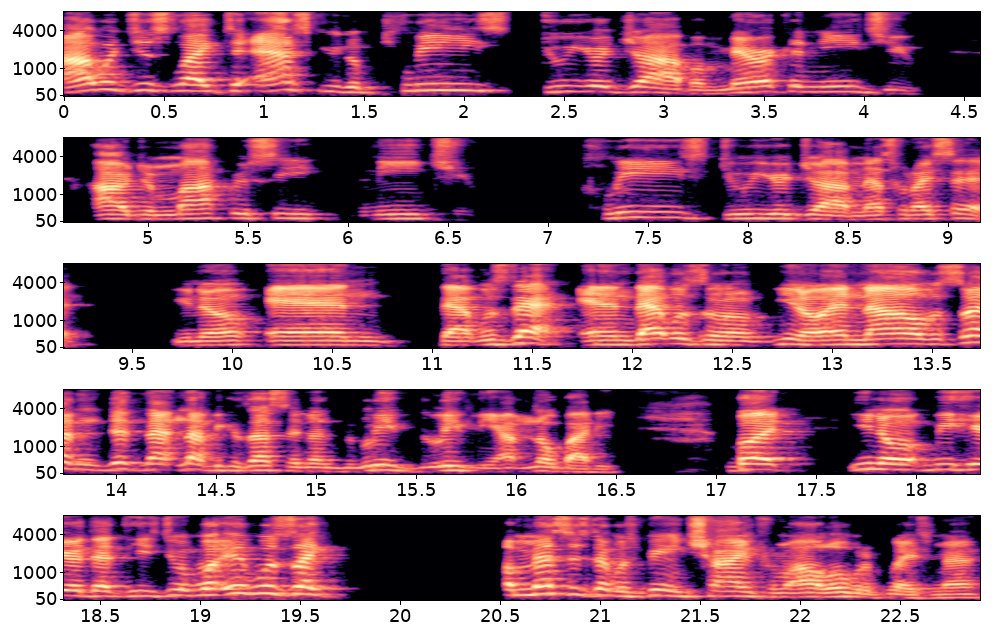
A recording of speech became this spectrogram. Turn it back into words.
I would just like to ask you to please do your job. America needs you. Our democracy needs you. Please do your job. And that's what I said, you know, and that was that. And that was, a, um, you know, and now all of a sudden, not, not because I said, believe, believe me, I'm nobody, but, you know, we hear that he's doing, well, it was like a message that was being chimed from all over the place, man.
